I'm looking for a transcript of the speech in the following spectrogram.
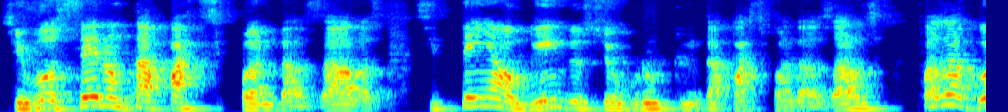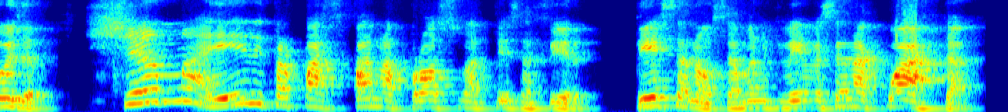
se você não está participando das aulas, se tem alguém do seu grupo que não está participando das aulas, faz uma coisa, chama ele para participar na próxima terça-feira. Terça não, semana que vem vai ser na quarta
